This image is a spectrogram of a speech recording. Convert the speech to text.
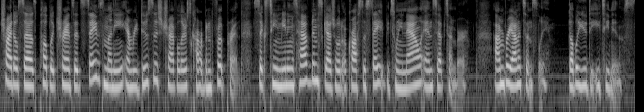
Tritle says public transit saves money and reduces travelers' carbon footprint. 16 meetings have been scheduled across the state between now and September. I'm Brianna Tinsley, WDET News.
